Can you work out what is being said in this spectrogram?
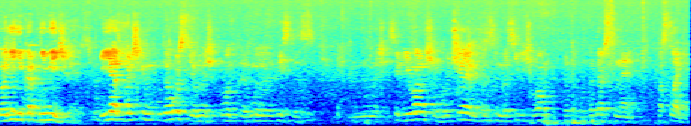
то они никак не меньше. И я с большим удовольствием, значит, вот мы вместе с значит, Сергеем Ивановичем вручаем, Константин Васильевич, вам это благодарственное послание.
